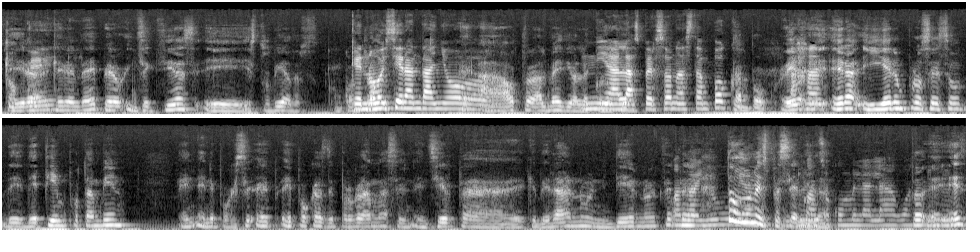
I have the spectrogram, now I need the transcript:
que, era, que era el de, pero insecticidas eh, estudiados. que no hicieran daño eh, a otro, al medio, ni a las personas tampoco. Tampoco. Era, era, y era un proceso de, de tiempo también en, en épocas, de programas, en, cierta eh, verano, en invierno, etcétera. Toda una especialidad. Cuando el agua. es,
